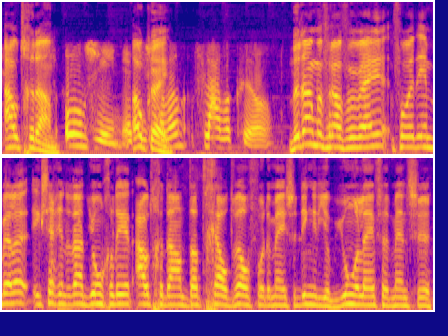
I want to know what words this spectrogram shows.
oud gedaan. Onzin. Het okay. is gewoon flauwekul. Bedankt mevrouw Verweijen voor het inbellen. Ik zeg inderdaad jong geleerd, oud gedaan. Dat geldt wel voor de meeste dingen die op jonge leeftijd mensen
